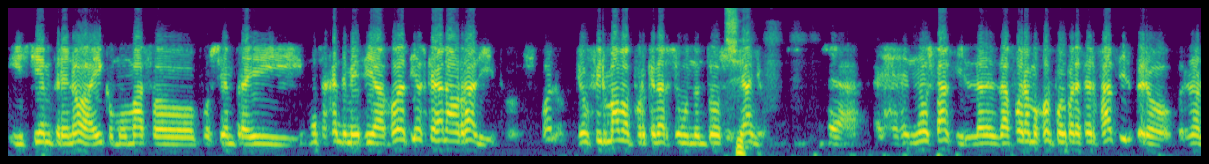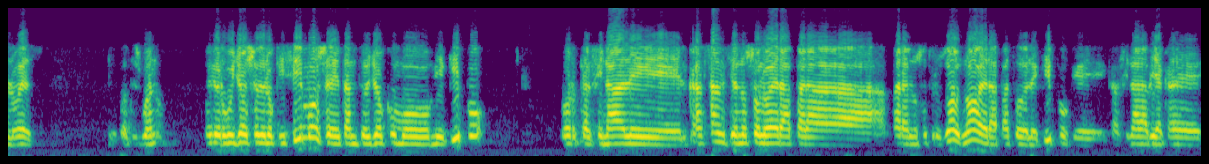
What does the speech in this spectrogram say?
y siempre, ¿no? Ahí como un mazo, pues siempre hay, mucha gente me decía, joder, tienes que ganar un rally. Pues bueno, yo firmaba por quedar segundo en todos sí. años. O sea, no es fácil, de afuera mejor puede parecer fácil, pero, pero no lo es. Entonces, bueno, muy orgulloso de lo que hicimos, eh, tanto yo como mi equipo porque al final eh, el cansancio no solo era para, para nosotros dos, ¿no? Era para todo el equipo, que, al final había que,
